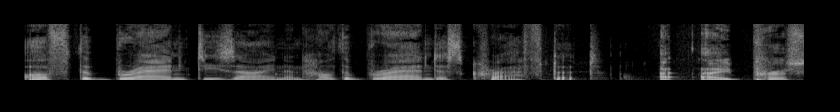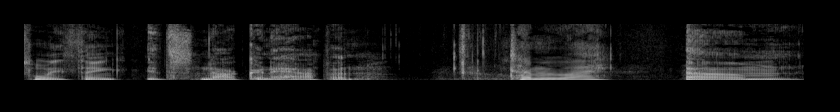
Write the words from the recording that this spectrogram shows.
of the brand design and how the brand is crafted. I, I personally think it's not going to happen. Tell me why. Um,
